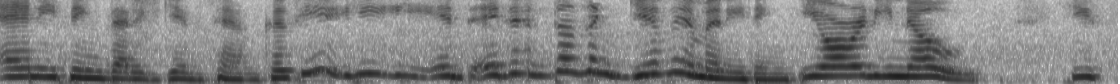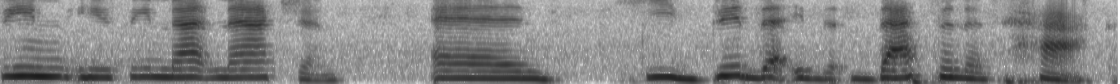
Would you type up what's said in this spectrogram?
anything that it gives him because he he, he it, it, it doesn't give him anything. He already knows. He's seen he's seen that in action, and he did that. That's an attack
